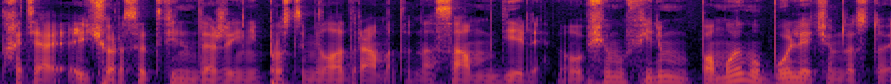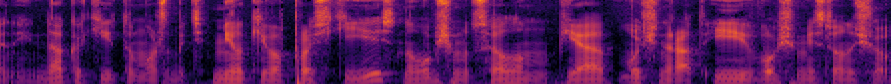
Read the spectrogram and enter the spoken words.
Хотя, еще раз, этот фильм даже и не просто мелодрама-то на самом деле. В общем, фильм, по-моему, более чем достойный. Да, какие-то, может быть, мелкие вопросики есть, но в общем и целом я очень рад. И, в общем, если он еще,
